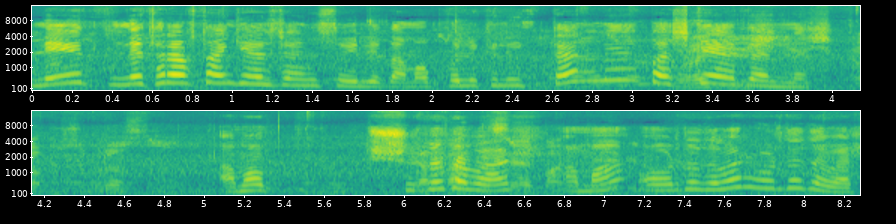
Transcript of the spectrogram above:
Ne ne taraftan geleceğini söyledi ama poliklinikten mi başka yerden mi? Kapısı burası. Ama şurada Ya da var bak, ama orada da var orada da var.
